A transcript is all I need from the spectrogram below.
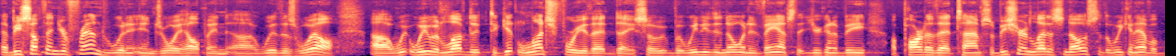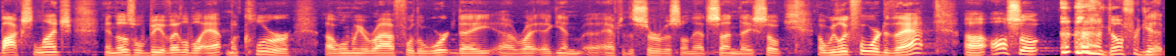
it'd be something your friend would enjoy helping uh, with as well. Uh, we, we would love to, to get lunch for you that day, so, but we need to know in advance that you're going to be a part of that time. So be sure and let us know so that we can have a box lunch, and those will be available at McClure uh, when we arrive for the workday uh, right again uh, after the service on that Sunday. So uh, we look forward to that. Uh, also, don't forget,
